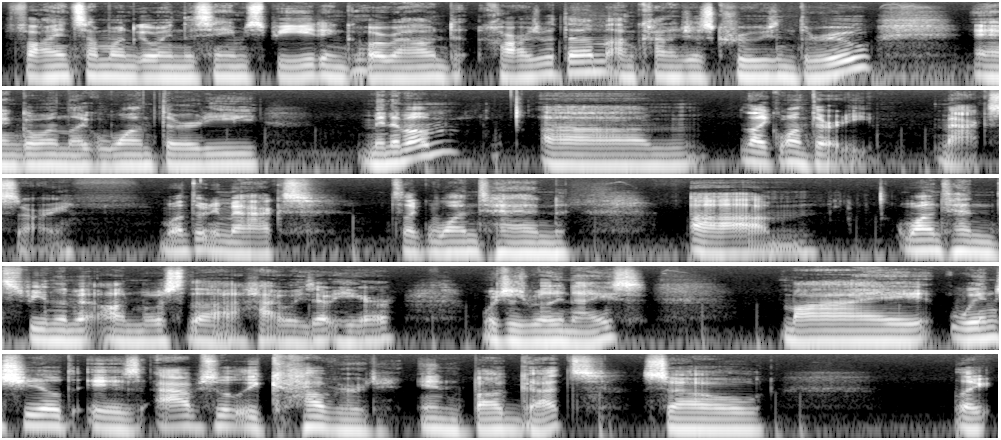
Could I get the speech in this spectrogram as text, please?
find someone going the same speed and go around cars with them. I'm kind of just cruising through and going like 130 minimum, um, like 130 max, sorry. 130 max. It's like 110. Um, 110 speed limit on most of the highways out here, which is really nice. My windshield is absolutely covered in bug guts. So, like,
